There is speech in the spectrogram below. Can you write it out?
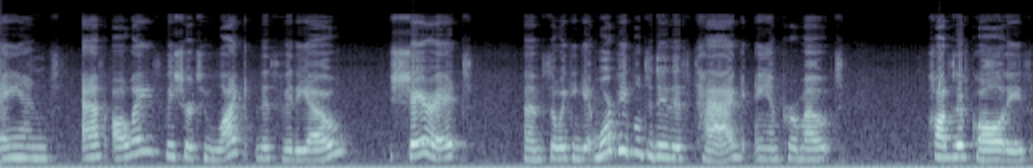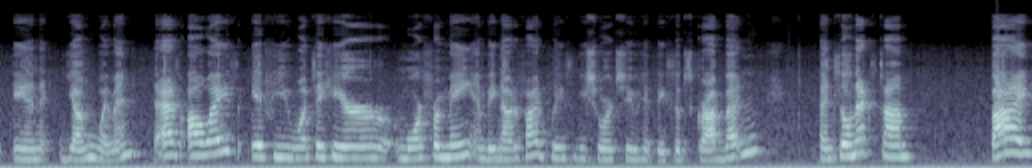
And as always, be sure to like this video, share it, um, so we can get more people to do this tag and promote positive qualities in young women. As always, if you want to hear more from me and be notified, please be sure to hit the subscribe button. Until next time, bye!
